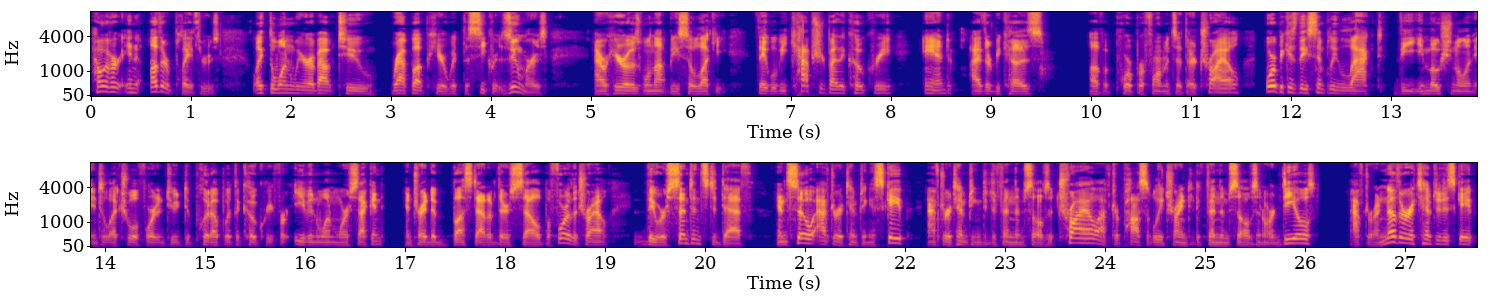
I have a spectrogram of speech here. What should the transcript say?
However, in other playthroughs, like the one we are about to wrap up here with the Secret Zoomers, our heroes will not be so lucky. They will be captured by the Kokri, and either because of a poor performance at their trial, or because they simply lacked the emotional and intellectual fortitude to put up with the Kokri for even one more second and tried to bust out of their cell before the trial, they were sentenced to death. And so, after attempting escape, after attempting to defend themselves at trial, after possibly trying to defend themselves in ordeals, after another attempted escape,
